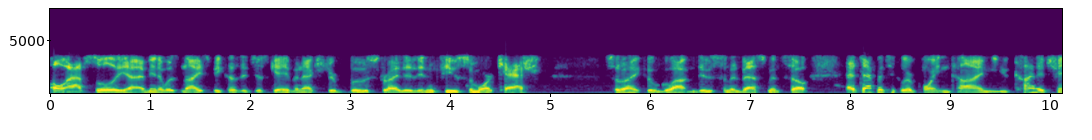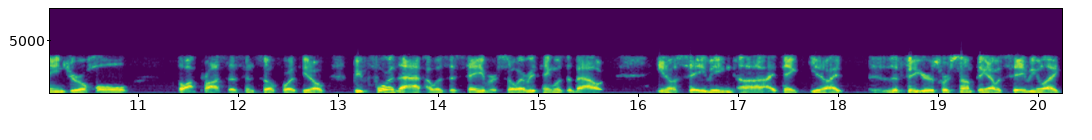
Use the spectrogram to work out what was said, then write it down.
Oh, absolutely. I mean, it was nice because it just gave an extra boost, right? It infused some more cash so that I could go out and do some investments. So at that particular point in time, you kind of change your whole thought process and so forth. You know, before that, I was a saver, so everything was about, you know, saving. Uh, I think, you know, I, the figures were something I was saving like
